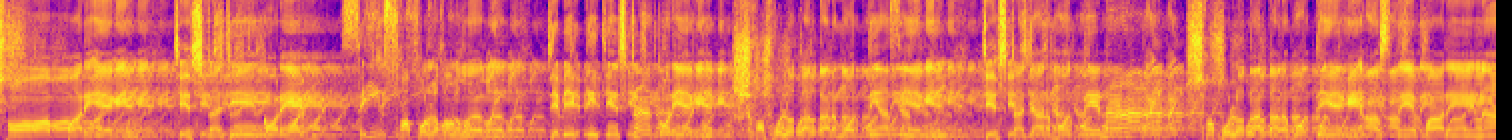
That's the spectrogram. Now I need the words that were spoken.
সব পারে। চেষ্টা যে করে, সেই সফল যে ব্যক্তি চেষ্টা করে, সফলতা তার মধ্যে আসে। চেষ্টা যার মধ্যে নাই, সফলতা তার মধ্যে আসতে পারে না।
